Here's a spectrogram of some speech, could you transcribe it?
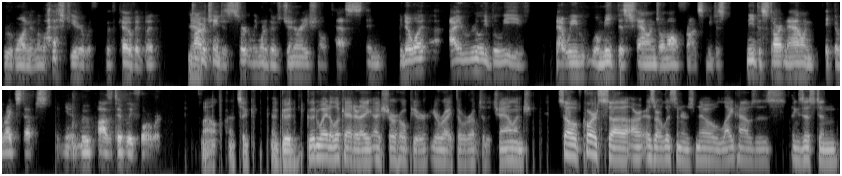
through one in the last year with with COVID, but yeah. climate change is certainly one of those generational tests. And you know what? I really believe that we will meet this challenge on all fronts. We just need to start now and take the right steps. You know, move positively forward. Well, that's a, a good good way to look at it. I, I sure hope you're you're right that we're up to the challenge. So, of course, uh, our, as our listeners know, lighthouses exist in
